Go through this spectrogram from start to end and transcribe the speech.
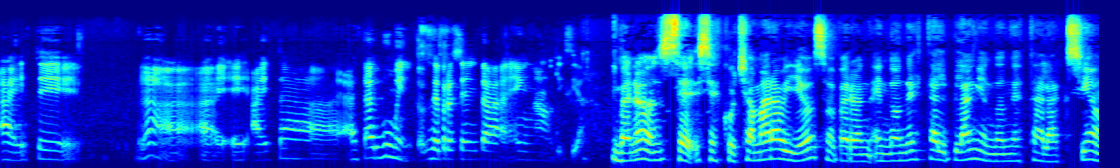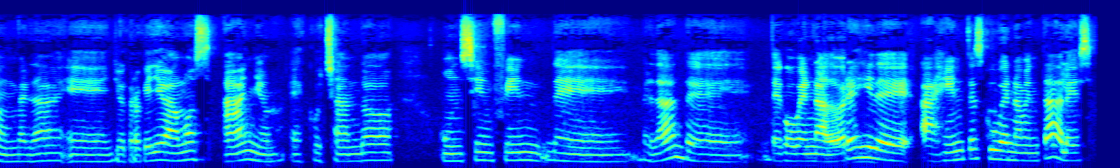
a este a, este argumento que se presenta en la noticia. Bueno, se, escucha maravilloso, pero ¿en, dónde está el plan y en dónde está la acción, verdad? Eh, yo creo que llevamos años escuchando un sinfín de, ¿verdad? De, gobernadores y de agentes gubernamentales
